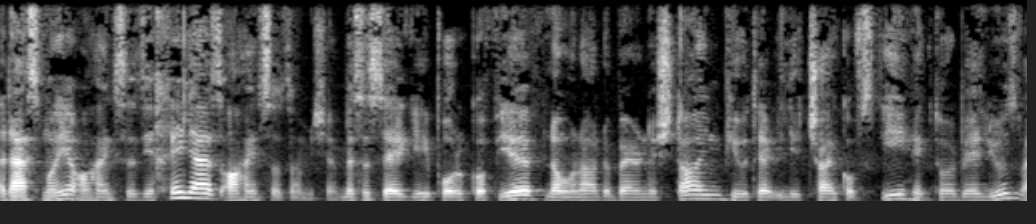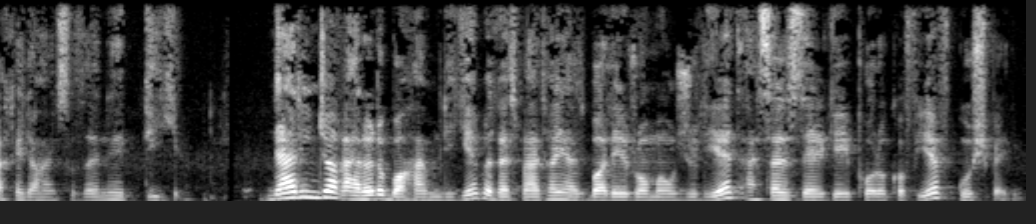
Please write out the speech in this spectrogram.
و دستمایه آهنگسازی خیلی از آهنگسازا میشه. مثل سرگی پورکوفیف، لئوناردو برنشتاین، پیوتر ایلی چایکوفسکی، هکتور بلیوز و خیلی آهنگسازان دیگه. در اینجا قرار با هم دیگه به قسمت های از باله روما و جولیت اثر سرگی پوروکوفیف گوش بدیم.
